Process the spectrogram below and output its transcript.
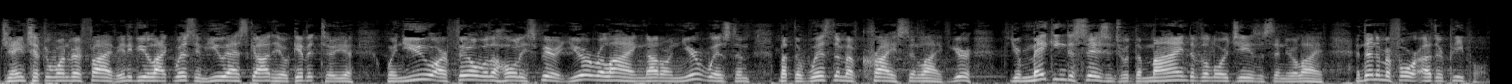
James chapter 1 verse 5. Any of you like wisdom, you ask God, He'll give it to you. When you are filled with the Holy Spirit, you're relying not on your wisdom, but the wisdom of Christ in life. You're, you're making decisions with the mind of the Lord Jesus in your life. And then number four, other people.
